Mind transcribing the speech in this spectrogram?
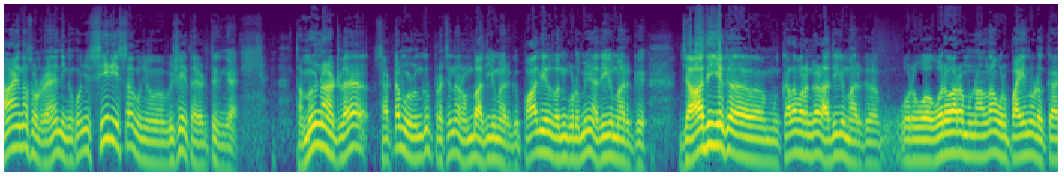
நான் என்ன சொல்கிறேன் நீங்கள் கொஞ்சம் சீரியஸாக கொஞ்சம் விஷயத்தை எடுத்துக்கோங்க. தமிழ்நாட்டில் சட்டம் ஒழுங்கு பிரச்சனை ரொம்ப அதிகமாக இருக்குது பாலியல் வன்கொடுமை அதிகமாக இருக்குது ஜாதிய க கலவரங்கள் அதிகமாக இருக்குது ஒரு ஒரு வாரம் முன்னால் தான் ஒரு பையனோட க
